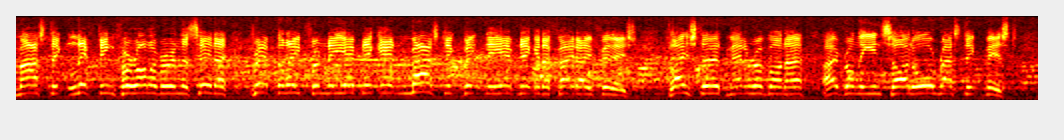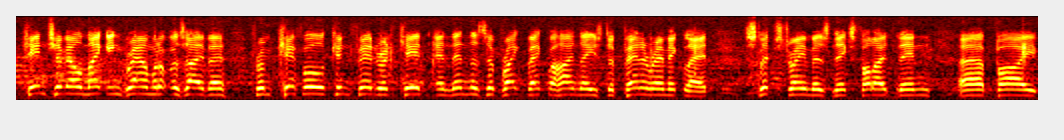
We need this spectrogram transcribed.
Mastic lifting for Oliver in the centre. Grabbed the lead from Niavnik, and Mastic beat Niavnik at a Fado finish. Close third, Matter of Honour over on the inside, all Rustic missed. Ken Chevelle making ground when it was over from Keffel, Confederate Kid, and then there's a break back behind these to Panoramic Lad. Slipstreamers next, followed then uh, by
